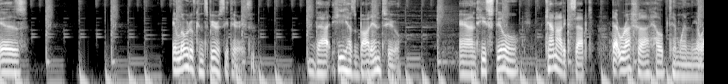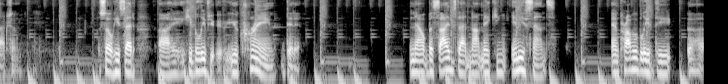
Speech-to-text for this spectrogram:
is a load of conspiracy theories that he has bought into, and he still cannot accept that Russia helped him win the election. So he said uh, he believed Ukraine did it. Now, besides that not making any sense, and probably the uh,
